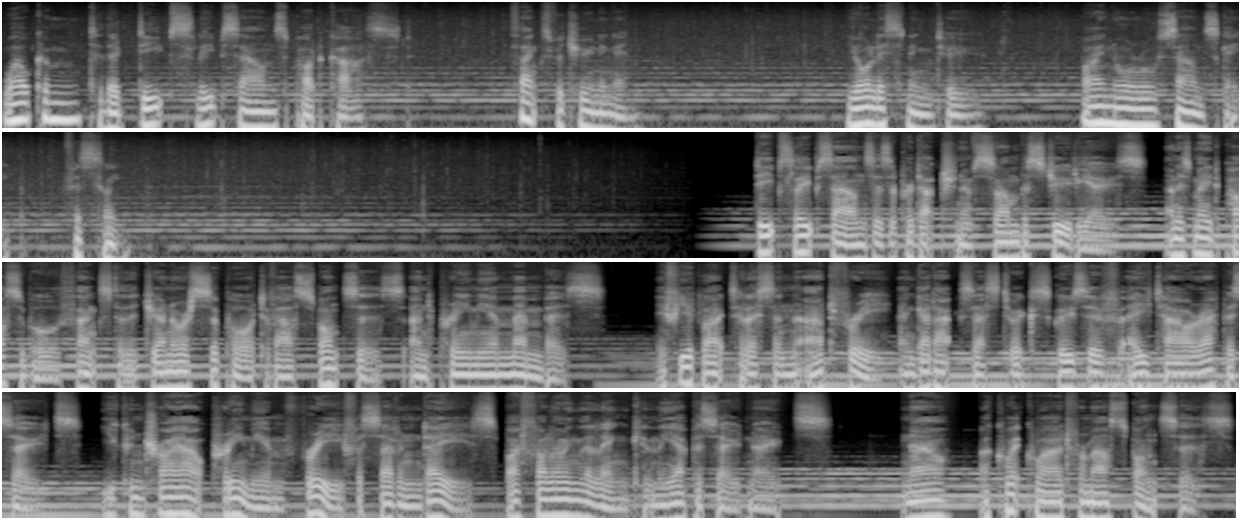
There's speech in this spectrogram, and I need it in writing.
Welcome to the Deep Sleep Sounds podcast. Thanks for tuning in. You're listening to Binaural Soundscape for Sleep. Deep Sleep Sounds is a production of Slumber Studios and is made possible thanks to the generous support of our sponsors and premium members. If you'd like to listen ad free and get access to exclusive 8 hour episodes, you can try out Premium free for 7 days by following the link in the episode notes. Now, a quick word from our sponsors.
